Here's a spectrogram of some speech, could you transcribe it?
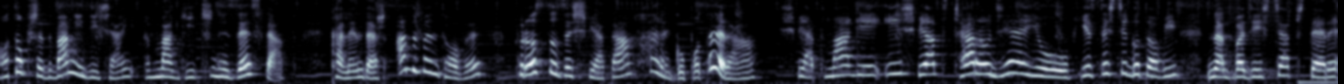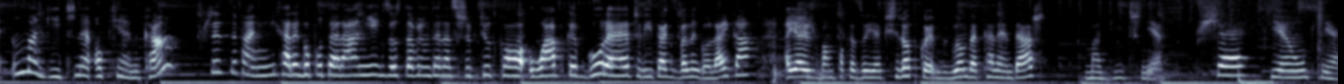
Oto przed Wami dzisiaj magiczny zestaw. Kalendarz adwentowy prosto ze świata Harry'ego Pottera. Świat magii i świat czarodziejów. Jesteście gotowi na 24 magiczne okienka? Wszyscy fani Harry'ego Pottera niech zostawią teraz szybciutko łapkę w górę, czyli tak zwanego lajka, a ja już Wam pokazuję w środku jak wygląda kalendarz. Magicznie, przepięknie.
